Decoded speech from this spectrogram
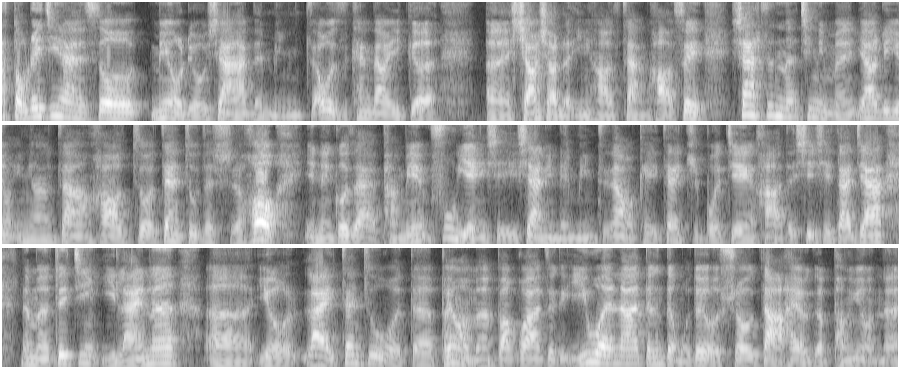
他抖内进来的时候没有留下他的名字，我只看到一个呃小小的银行账号，所以下次呢，请你们要利用银行账号做赞助的时候，也能够在旁边附言写一下你的名字，让我可以在直播间好的谢谢大家。那么最近以来呢，呃，有来赞助我的朋友们，包括这个怡文啊等等，我都有收到。还有个朋友呢，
